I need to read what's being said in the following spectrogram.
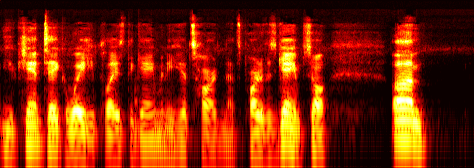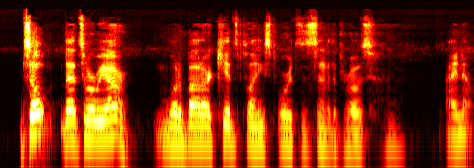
you can't take away he plays the game and he hits hard, and that's part of his game. So, um, so that's where we are. What about our kids playing sports instead of the pros? I know,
